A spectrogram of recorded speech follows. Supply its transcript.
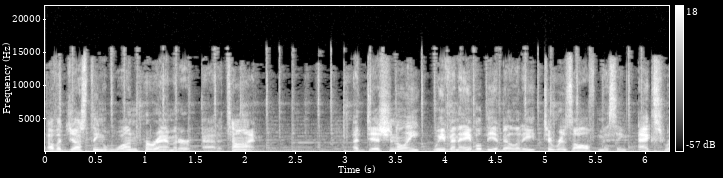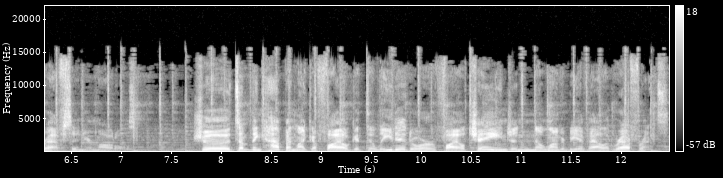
of adjusting one parameter at a time. Additionally, we've enabled the ability to resolve missing XREFs in your models. Should something happen like a file get deleted or file change and no longer be a valid reference.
